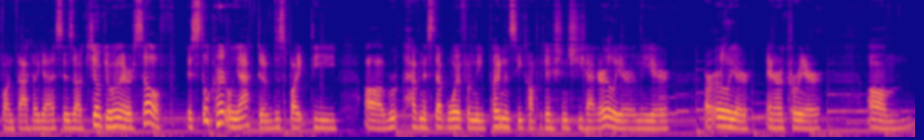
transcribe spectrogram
fun fact, I guess, is uh, Kyoko Inoue herself is still currently active despite the uh, having to step away from the pregnancy complications she had earlier in the year or earlier in her career. Um,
